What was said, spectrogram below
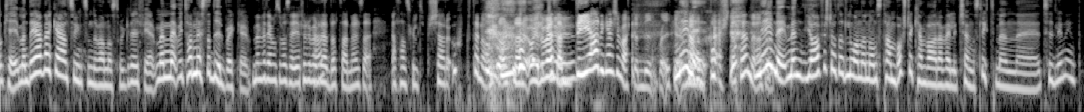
Okej, men det verkar alltså inte som det var någon stor grej för er. Men vi tar nästa dealbreaker. Men du, jag måste bara säga, jag trodde du var Ja. rädd att, här, när det, så här, att han skulle typ köra upp det någonstans. Där, och då var jag Ja, såhär, det hade kanske varit en dealbreaker. Nej, nej. Borsta tänderna. Nej, nej, men jag har förstått att låna någons tandborste kan vara väldigt känsligt, men eh, tydligen inte.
